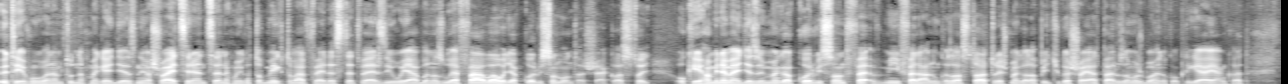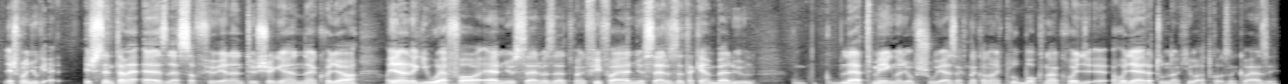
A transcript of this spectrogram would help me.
öt év múlva nem tudnak megegyezni a svájci rendszernek mondjuk a még továbbfejlesztett verziójában az UEFA-val, hogy akkor viszont mondhassák azt, hogy oké, okay, ha mi nem egyezünk meg, akkor viszont fe, mi felállunk az asztaltól, és megalapítjuk a saját párhuzamos bajnokok ligájánkat. És mondjuk és szerintem ez lesz a fő jelentősége ennek, hogy a, a jelenlegi UEFA ernyőszervezet, meg FIFA ernyőszervezeteken belül lett még nagyobb súly ezeknek a nagy kluboknak, hogy, hogy erre tudnak hivatkozni kvázi.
